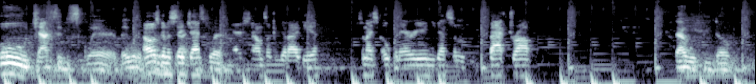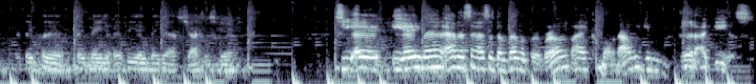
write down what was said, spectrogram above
Oh, Jackson Square. They would. I was gonna say Jackson Square sounds like a good idea. It's a nice open area, and you got some backdrop. That would be dope if they put it. They made it. If EA made it as Jackson Square. See, EA, EA man, add us as a developer, bro. Like, come on, now we give you good ideas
